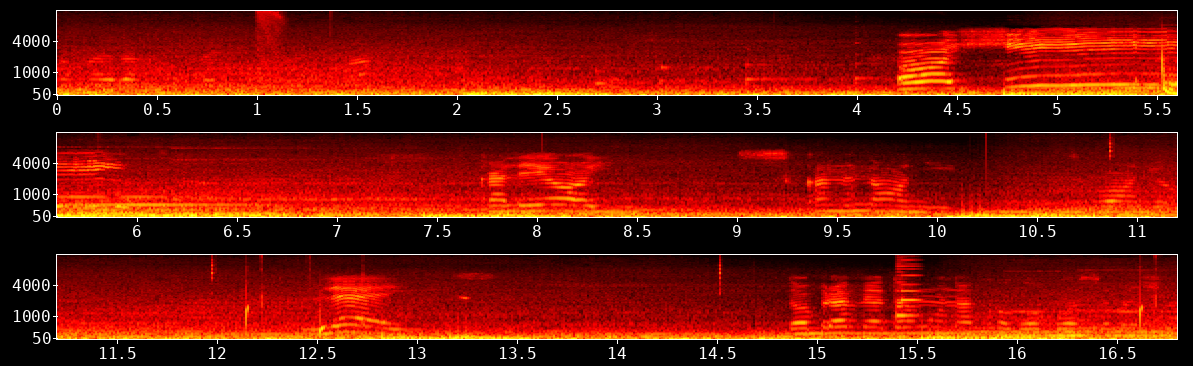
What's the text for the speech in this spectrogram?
Kamera tutaj nie ma. O, shit! Kaleoi z Dobra, wiadomo na kogo głosować na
